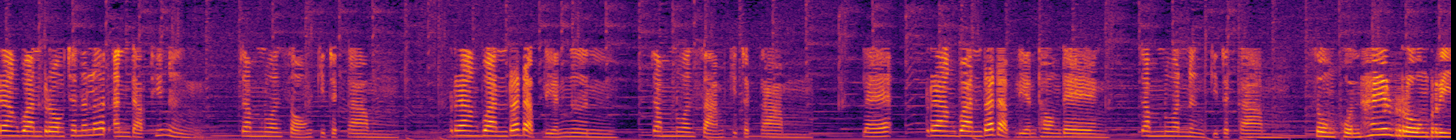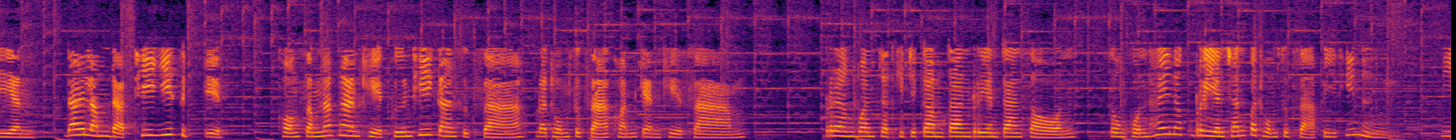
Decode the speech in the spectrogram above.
รางวัลรองชนะเลิศอันดับที่ 1จำนวน 2 กิจกรรม รางวัลระดับเหรียญเงินจำนวน 3 กิจกรรม และรางวัลระดับเหรียญทองแดงจำนวน 1 กิจกรรม ส่งผลให้โรงเรียน ได้ลำดับที่ 21 ของสำนักงานเขตพื้นที่การศึกษา ประถมศึกษาขอนแก่นเขต 3 รางวัลจัดกิจกรรมการเรียนการสอน ส่งผลให้นักเรียนชั้นประถมศึกษาปีที่ 1 มี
